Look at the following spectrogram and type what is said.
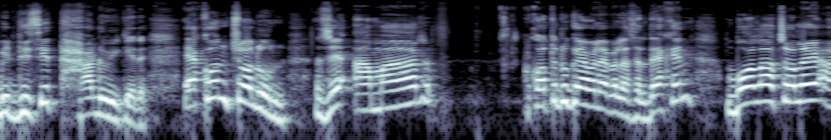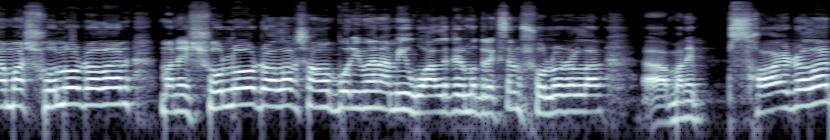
বিডিসি থার্ড উইকের এখন চলুন যে আমার কতটুকু অ্যাভেলেবেল আছে? দেখেন, বলা চলে আমার ষোলো ডলার মানে ষোলো ডলার সম পরিমাণ আমি ওয়ালেটের মধ্যে রেখেছিলাম। ষোলো ডলার মানে ছয় ডলার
